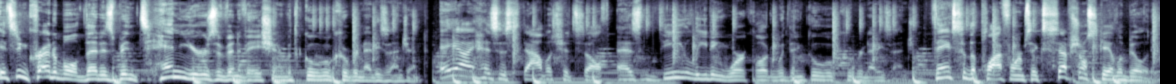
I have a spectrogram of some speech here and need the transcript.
It's incredible that it's been 10 years of innovation with Google Kubernetes Engine. AI has established itself as the leading workload within Google Kubernetes Engine, thanks to the platform's exceptional scalability,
